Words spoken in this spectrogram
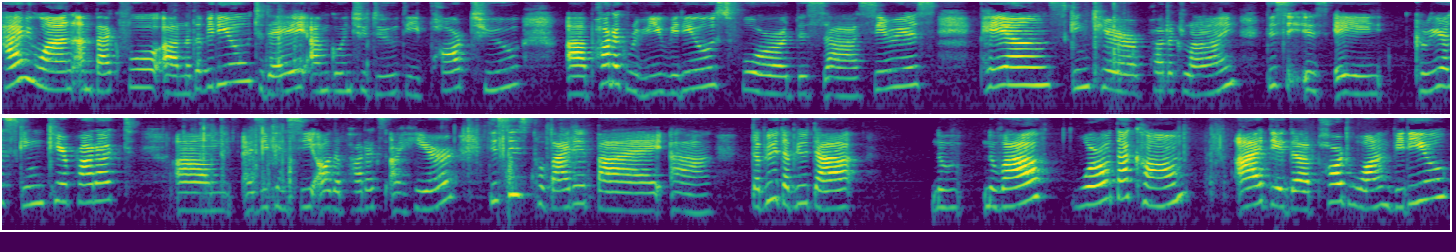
Hi everyone, I'm back for another video. Today I'm going to do the part 2 uh, product review videos for this uh, series Paeon skincare product line. This is a Korea skincare product. Um, as you can see all the products are here. This is provided by uh, www.nuaveworld.com I did a part one video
